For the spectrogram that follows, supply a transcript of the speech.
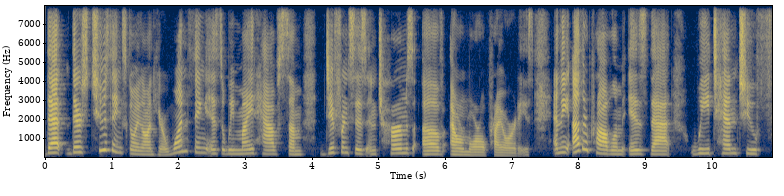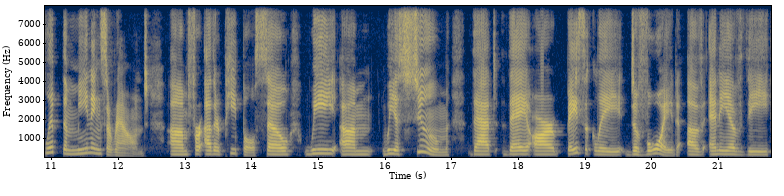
that there's two things going on here. One thing is that we might have some differences in terms of our moral priorities. And the other problem is that we tend to flip the meanings around um, for other people. So we um, we assume that they are basically devoid of any of the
